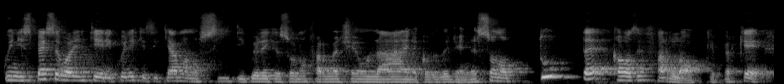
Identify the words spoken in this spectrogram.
Quindi spesso e volentieri quelli che si chiamano siti, quelli che sono farmacie online e cose del genere, sono tutte cose farlocche, perché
